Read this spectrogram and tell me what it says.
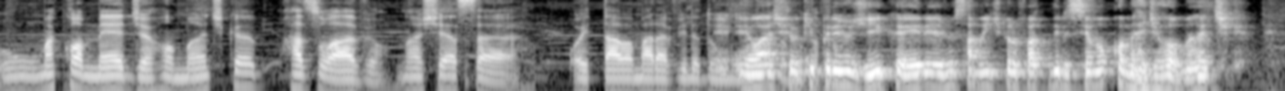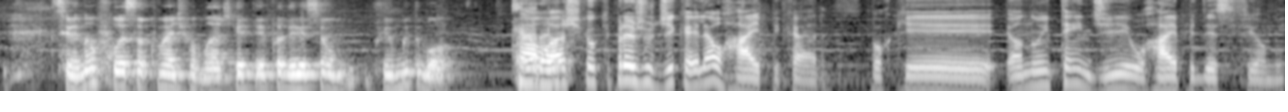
uma comédia romântica razoável. Não achei essa oitava maravilha do mundo. Eu acho que o que prejudica ele é justamente pelo fato dele ser uma comédia romântica. Se ele não fosse uma comédia romântica, ele poderia ser um filme muito bom. Cara, eu acho que o que prejudica ele é o hype, cara. Porque eu não entendi o hype desse filme.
